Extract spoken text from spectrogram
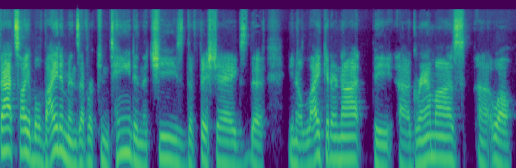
fat soluble vitamins that were contained in the cheese, the fish eggs, the you know, like it or not, the uh, grandma's uh, well,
